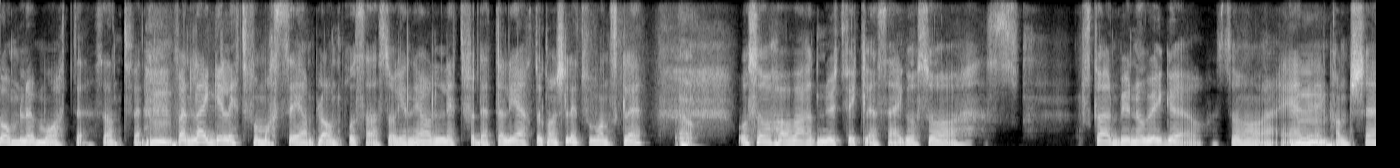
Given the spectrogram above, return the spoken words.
gamle måter. For, mm. for en legger litt for masse i en planprosess, og en gjør det litt for detaljert og kanskje litt for vanskelig. Ja. Og så har verden utviklet seg, og så skal en begynne å bygge, så er det mm. kanskje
